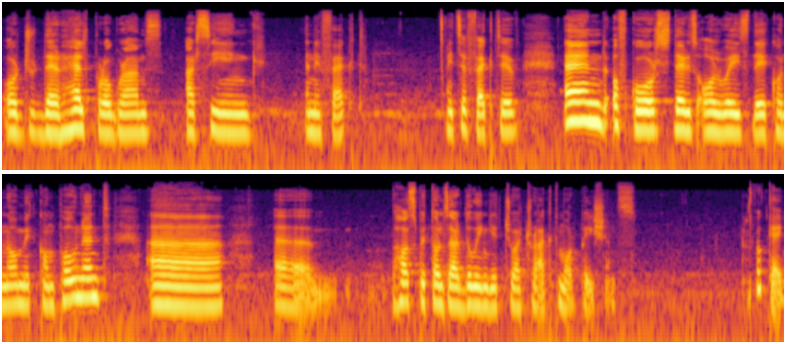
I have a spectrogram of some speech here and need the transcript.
or to their health programs are seeing an effect. It's effective. And of course, there is always the economic component. Uh, um, hospitals are doing it to attract more patients. Okay.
